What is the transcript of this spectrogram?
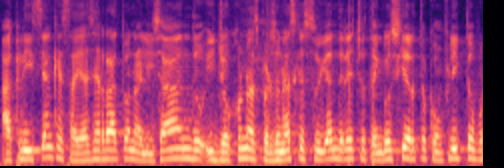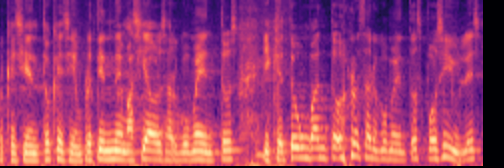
a Cristian, que está ahí hace rato analizando, y yo con las personas que estudian Derecho tengo cierto conflicto porque siento que siempre tienen demasiados argumentos y que tumban todos los argumentos posibles.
